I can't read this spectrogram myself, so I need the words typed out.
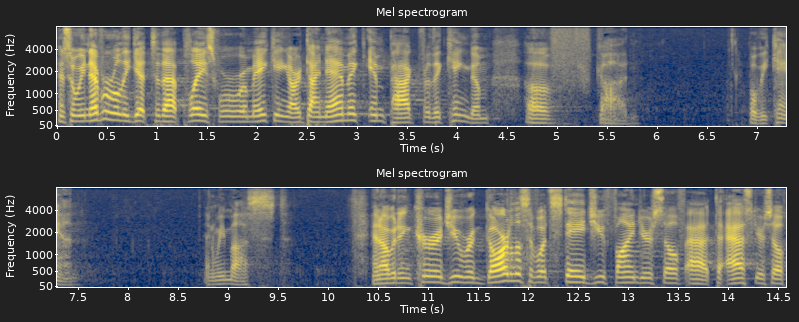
And so we never really get to that place where we're making our dynamic impact for the kingdom of God. But we can, and we must. And I would encourage you, regardless of what stage you find yourself at, to ask yourself,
